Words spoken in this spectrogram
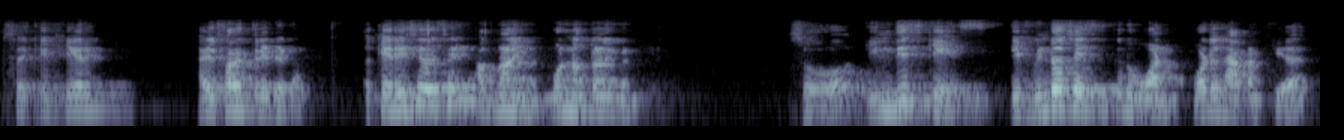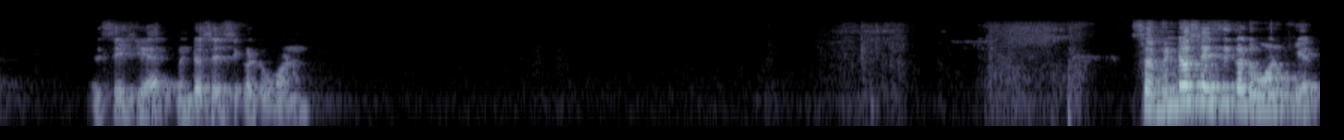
So, here I will forward 3 data. Okay, receiver send acknowledgement, one acknowledgement here. So, in this case, if window size is equal to 1, what will happen here? You see here, window size equal to 1. So, window size equal to 1 here.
